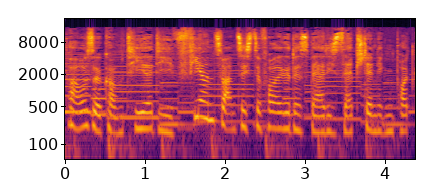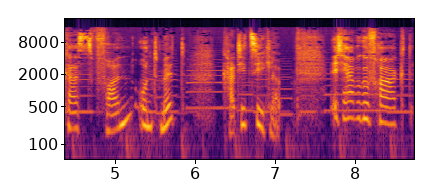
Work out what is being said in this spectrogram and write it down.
Pause kommt hier die 24. Folge des Verdi Selbstständigen Podcasts von und mit Kathi Ziegler. Ich habe gefragt,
